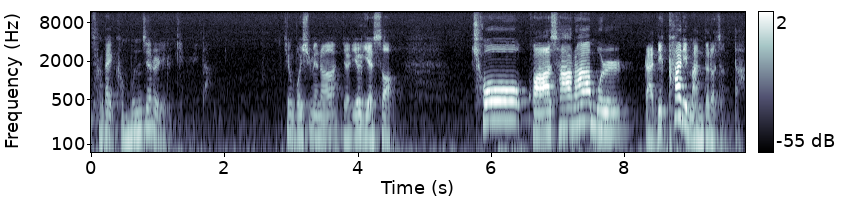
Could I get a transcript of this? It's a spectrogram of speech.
상당히 큰 문제를 일으킵니다. 지금 보시면은 여기에서 초과산화물 라디칼이 만들어졌다.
